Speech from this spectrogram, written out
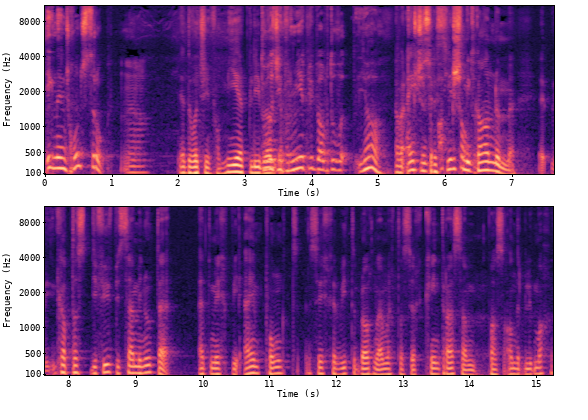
Irgendwann kommst du zurück. Ja. Ja, du willst informiert bleiben. Du willst informiert bleiben, aber du... Ja. Aber eigentlich so interessiert es mich gar nicht mehr. Ich glaube, dass die 5 bis 10 Minuten hat mich bei einem Punkt sicher weitergebracht, nämlich, dass ich kein Interesse habe, was andere Leute machen.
